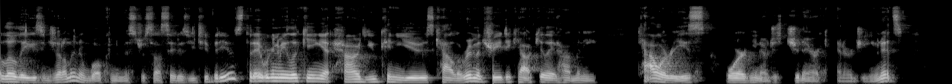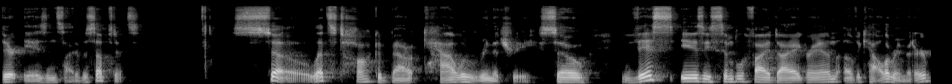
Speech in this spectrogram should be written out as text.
Hello, ladies and gentlemen, and welcome to Mr. Saucedo's YouTube videos. Today we're going to be looking at how you can use calorimetry to calculate how many calories, or you know, just generic energy units, there is inside of a substance. So let's talk about calorimetry. So this is a simplified diagram of a calorimeter,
